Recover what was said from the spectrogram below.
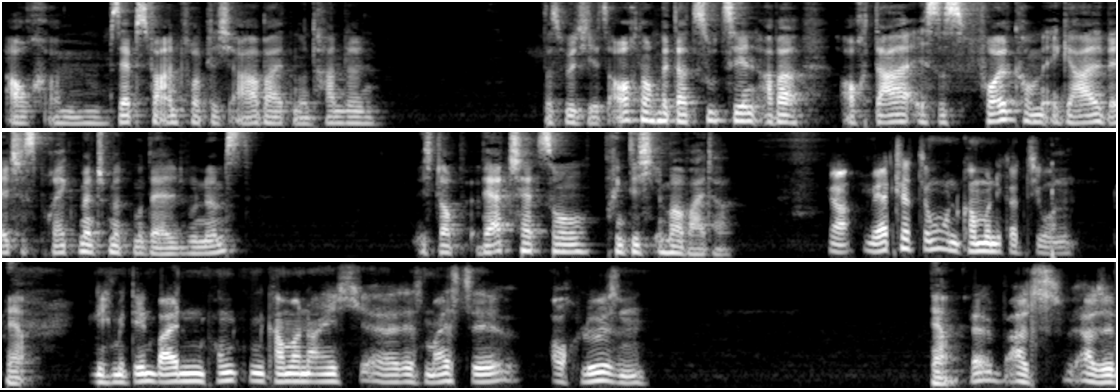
Auch ähm, selbstverantwortlich arbeiten und handeln. Das würde ich jetzt auch noch mit dazu zählen, aber auch da ist es vollkommen egal, welches Projektmanagement-Modell du nimmst. Ich glaube, Wertschätzung bringt dich immer weiter. Ja, Wertschätzung und Kommunikation. Ja. Nicht mit den beiden Punkten kann man eigentlich äh, das meiste auch lösen. Ja. Äh, als, also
